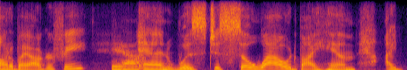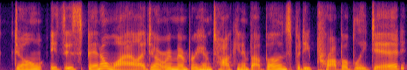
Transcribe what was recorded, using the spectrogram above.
autobiography yeah. and was just so wowed by him. I don't, it, has been a while. I don't remember him talking about bones, but he probably did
